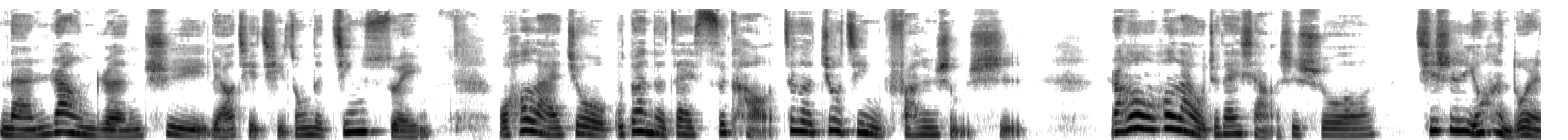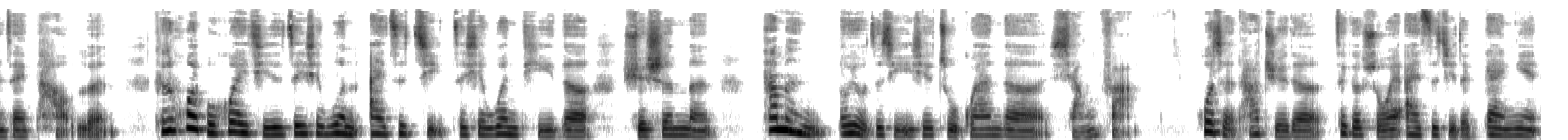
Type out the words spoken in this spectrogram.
难让人去了解其中的精髓？我后来就不断的在思考，这个究竟发生什么事？然后后来我就在想，是说，其实有很多人在讨论，可是会不会其实这些问爱自己这些问题的学生们，他们都有自己一些主观的想法？或者他觉得这个所谓爱自己的概念，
